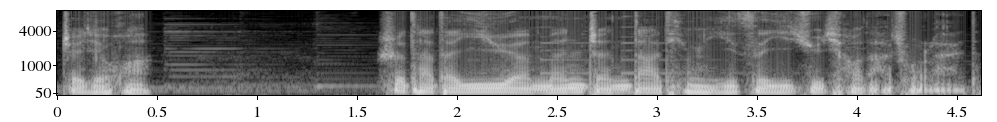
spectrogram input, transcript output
这句话是他在医院门诊大厅一字一句敲打出来的，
